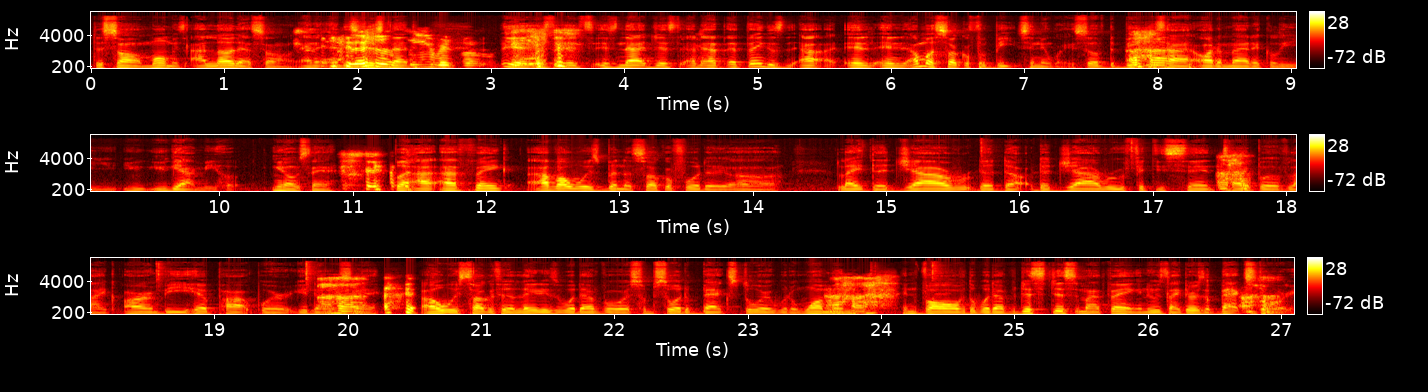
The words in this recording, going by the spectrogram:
the song moments. I love that song, and, and it's, it's not, yeah, it's, it's, it's, not just. And I, I think it's, uh, and, and, I'm a sucker for beats anyway. So if the beat uh-huh. is high, automatically you, you got me hooked. You know what I'm saying? but I, I, think I've always been a sucker for the uh, like the Ja the the, the Ja Fifty Cent uh-huh. type uh-huh. of like R and B hip hop where you know uh-huh. what I'm uh-huh. saying. I always talking to the ladies or whatever, or some sort of backstory with a woman uh-huh. involved or whatever. This this is my thing, and it was like there's a uh-huh. backstory,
